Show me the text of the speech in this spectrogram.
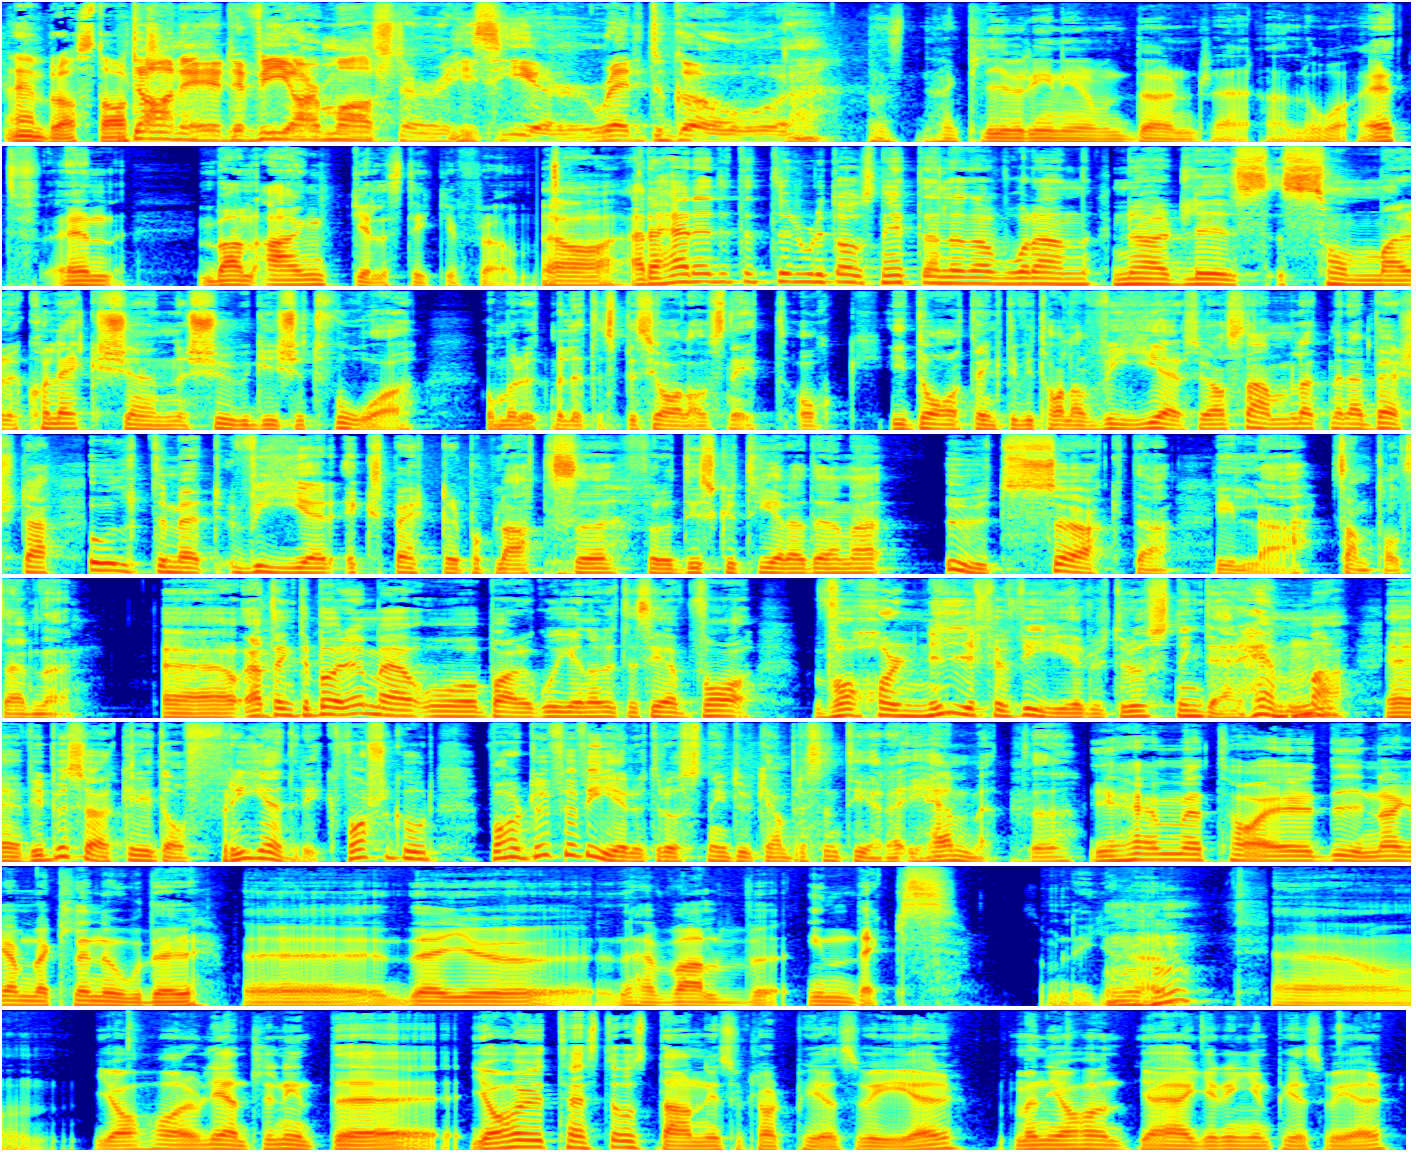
En bra start. Donny, the VR master, he's here, ready to go. Han, han kliver in genom dörren så här, hallå. Ett, en, bara en ankel sticker fram. Ja, det här är ett litet roligt avsnitt en av våran Nördlivs sommarcollection 2022 kommer ut med lite specialavsnitt och idag tänkte vi tala VR så jag har samlat mina värsta Ultimate VR-experter på plats för att diskutera denna utsökta lilla samtalsämne. Eh, och jag tänkte börja med att bara gå igenom lite och se vad, vad har ni för VR-utrustning där hemma? Eh, vi besöker idag Fredrik. Varsågod, vad har du för VR-utrustning du kan presentera i hemmet? I hemmet har jag ju dina gamla klenoder. Eh, det är ju det här Valve Index som ligger här. mhm. Eh, jag har väl egentligen inte, jag har ju testat hos Danny såklart PSVR. Men jag, har, jag äger ingen PSVR.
